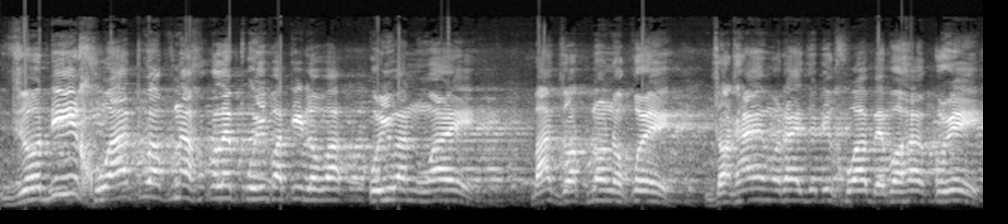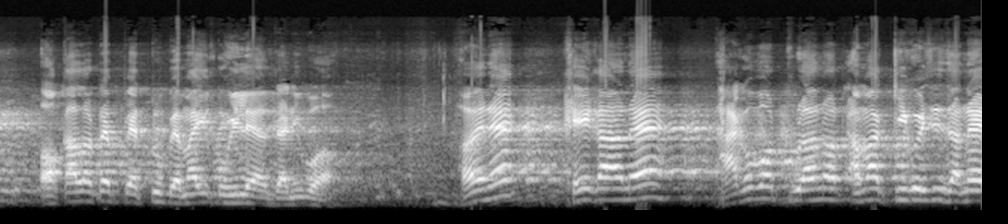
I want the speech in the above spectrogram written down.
যদি খোৱাটো আপোনাৰসকলে পৰিপাতি ল'বা কৰিব নোৱাৰে বা যত্ন নকৰে জধাই মধাই যদি খোৱা ব্যৱহাৰ কৰে অকালতে পেটটো বেমাৰী কৰিলে জানিব। হয়নে? সেইকাৰণে ভাগৱত পুৰাণত আমাক কি কৈছে জানে?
